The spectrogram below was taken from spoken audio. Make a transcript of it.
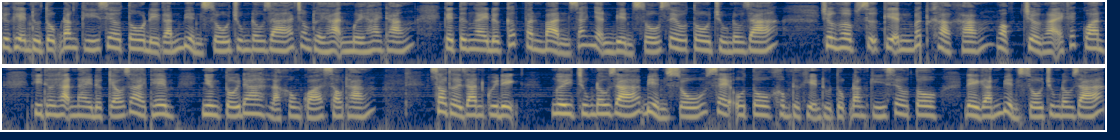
Thực hiện thủ tục đăng ký xe ô tô để gắn biển số trúng đấu giá trong thời hạn 12 tháng kể từ ngày được cấp văn bản xác nhận biển số xe ô tô trúng đấu giá. Trường hợp sự kiện bất khả kháng hoặc trở ngại khách quan thì thời hạn này được kéo dài thêm nhưng tối đa là không quá 6 tháng. Sau thời gian quy định, người trúng đấu giá biển số xe ô tô không thực hiện thủ tục đăng ký xe ô tô để gắn biển số trúng đấu giá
